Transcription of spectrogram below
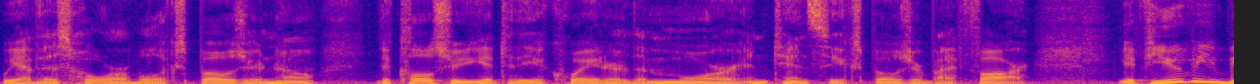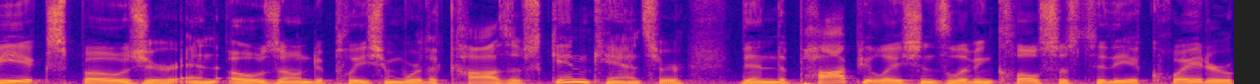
we have this horrible exposure. No, the closer you get to the equator, the more intense the exposure by far. If UVB exposure and ozone depletion were the cause of skin cancer, then the populations living closest to the equator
